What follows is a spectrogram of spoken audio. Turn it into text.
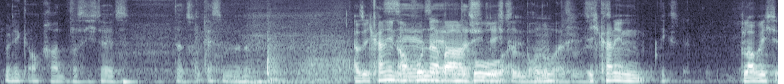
überlege auch gerade, was ich da jetzt dazu essen würde. Also ich kann ihn Sehr, auch wunderbar so. Mhm. also ich kann ihn glaube ich,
